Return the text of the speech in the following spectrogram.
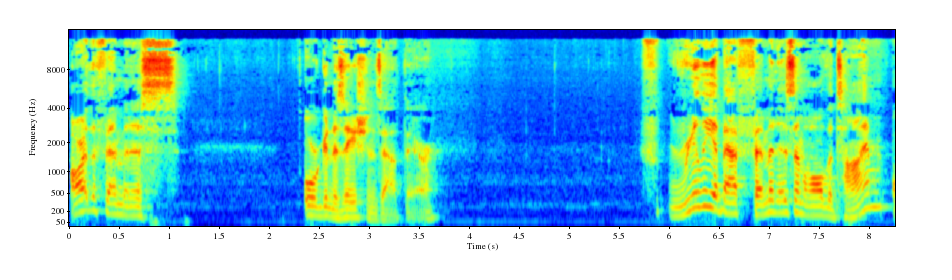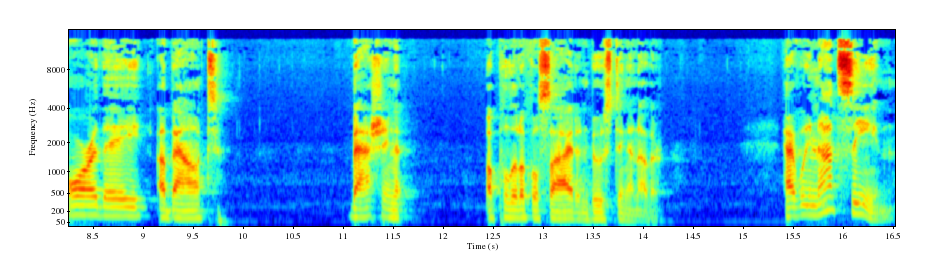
are the feminist organizations out there really about feminism all the time, or are they about bashing a political side and boosting another? Have we not seen,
